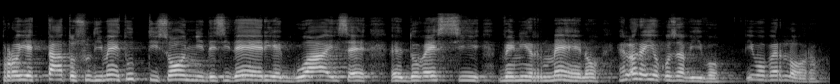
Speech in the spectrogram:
proiettato su di me tutti i sogni, desideri e guai se eh, dovessi venir meno. E allora io cosa vivo? Vivo per loro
